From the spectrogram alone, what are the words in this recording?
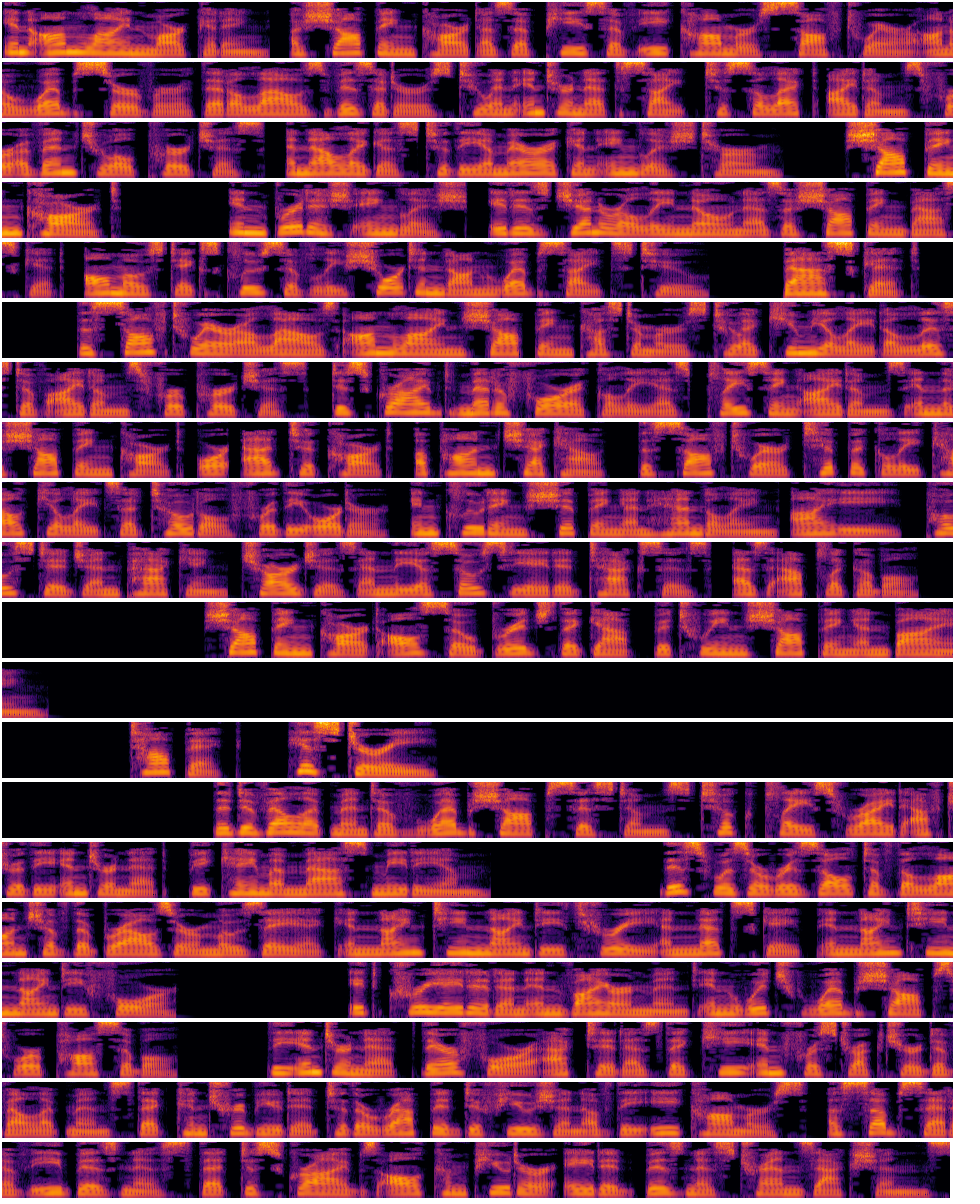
In online marketing, a shopping cart is a piece of e-commerce software on a web server that allows visitors to an Internet site to select items for eventual purchase, analogous to the American English term, "'shopping cart'". In British English, it is generally known as a shopping basket, almost exclusively shortened on websites to "'basket'". The software allows online shopping customers to accumulate a list of items for purchase, described metaphorically as placing items in the shopping cart or add to cart. Upon checkout, the software typically calculates a total for the order, including shipping and handling i.e., postage and packing charges and the associated taxes, as applicable. Shopping cart also bridge the gap between shopping and buying. History The development of web shop systems took place right after the Internet became a mass medium. This was a result of the launch of the browser Mosaic in 1993 and Netscape in 1994. It created an environment in which web shops were possible. The Internet therefore acted as the key infrastructure developments that contributed to the rapid diffusion of the e-commerce, a subset of e-business that describes all computer-aided business transactions.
